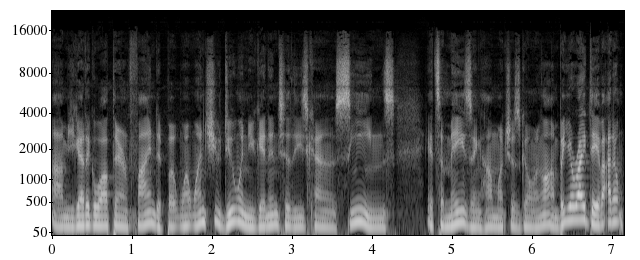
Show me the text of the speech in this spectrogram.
Um, you got to go out there and find it. But when, once you do, when you get into these kind of scenes, it's amazing how much is going on. But you're right, Dave. I don't,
